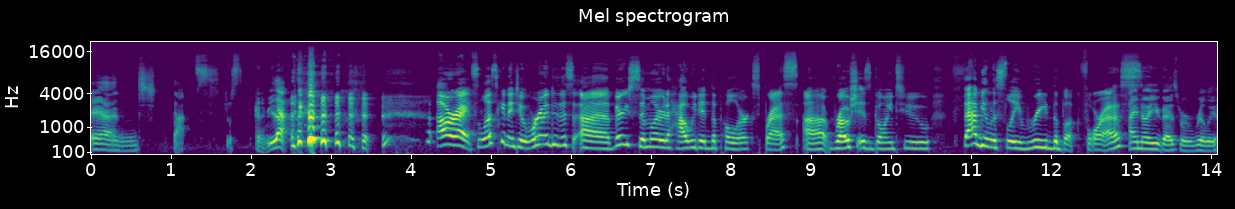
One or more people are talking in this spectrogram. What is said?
and that's just going to be that. All right, so let's get into it. We're going to do this uh, very similar to how we did the Polar Express. Uh, Rosha is going to fabulously read the book for us. I know you guys were really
